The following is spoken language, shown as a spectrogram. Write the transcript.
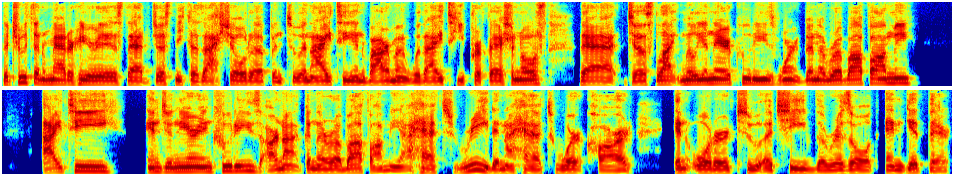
The truth of the matter here is that just because I showed up into an IT environment with IT professionals that just like millionaire cooties weren't going to rub off on me, IT engineering cooties are not going to rub off on me. I had to read and I had to work hard in order to achieve the result and get there.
